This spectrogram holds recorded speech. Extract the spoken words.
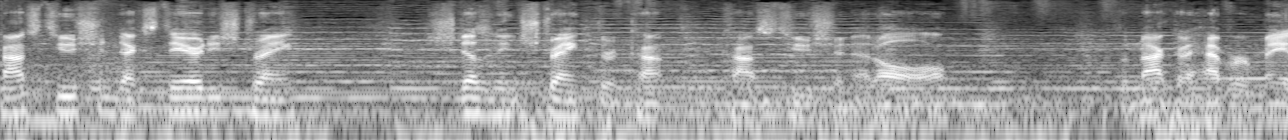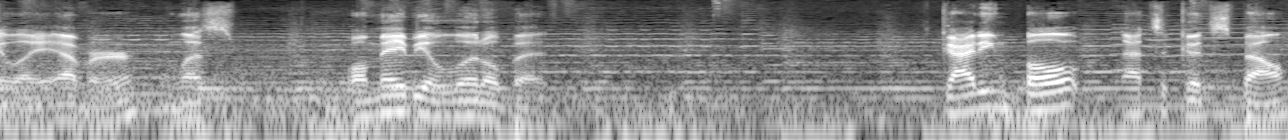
constitution, dexterity, strength. She doesn't need strength or con- constitution at all. I'm not going to have her melee ever, unless, well, maybe a little bit. Guiding Bolt, that's a good spell.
